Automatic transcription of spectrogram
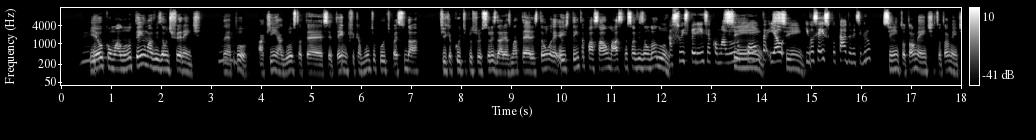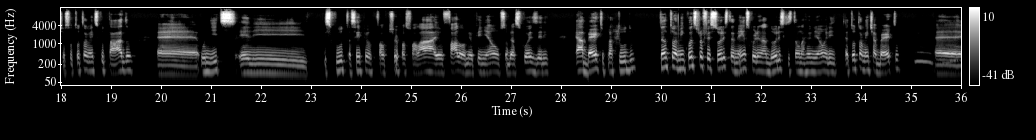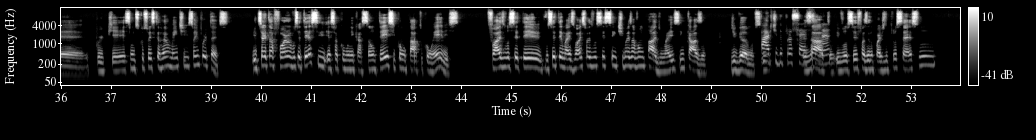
Hum. E eu, como aluno, tenho uma visão diferente. Hum. Né? Pô, aqui em agosto até setembro fica muito curto para estudar, fica curto para os professores darem as matérias. Então, a gente tenta passar ao máximo essa visão do aluno. A sua experiência como aluno sim, conta. E, é sim. e você é escutado nesse grupo? Sim, totalmente, totalmente. Eu sou totalmente escutado. É... o NITS, ele escuta, sempre eu falo, professor, posso falar, eu falo a minha opinião sobre as coisas, ele é aberto para tudo tanto a mim quanto os professores também, os coordenadores que estão na reunião, ele é totalmente aberto, hum. é, porque são discussões que realmente são importantes. E, de certa forma, você ter esse, essa comunicação, ter esse contato com eles, faz você ter, você ter mais voz, faz você se sentir mais à vontade, mais em casa, digamos. Parte do processo, Exato. né? E você fazendo parte do processo,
